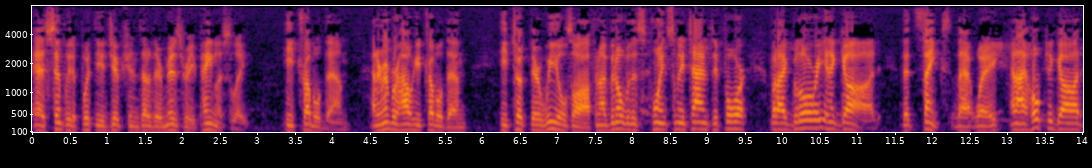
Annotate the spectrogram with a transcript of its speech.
as simply to put the Egyptians out of their misery painlessly. He troubled them. And I remember how he troubled them. He took their wheels off. And I've been over this point so many times before, but I glory in a God that thinks that way. And I hope to God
